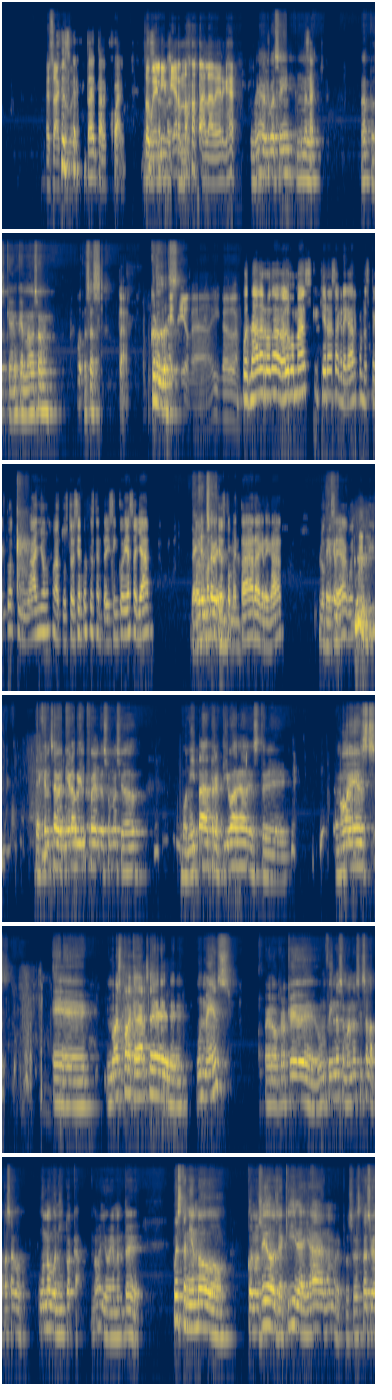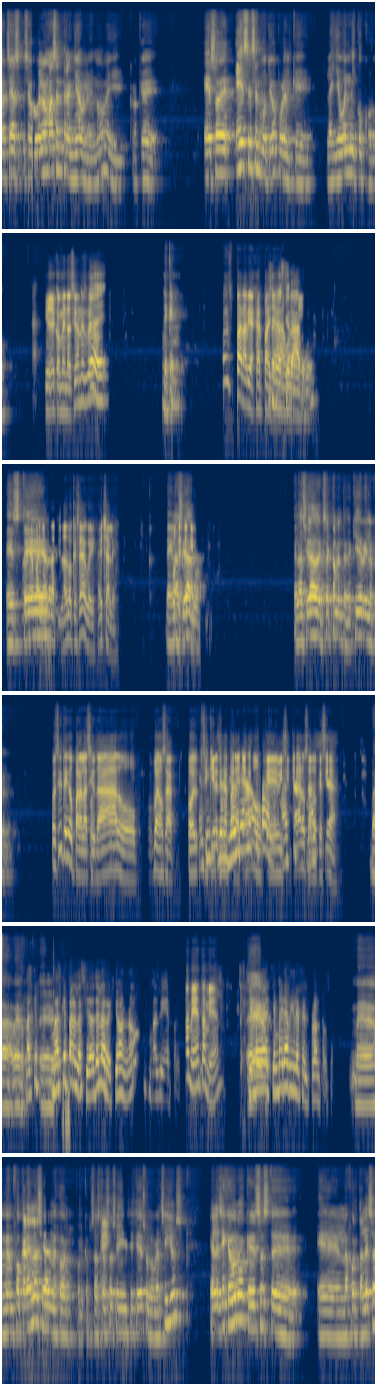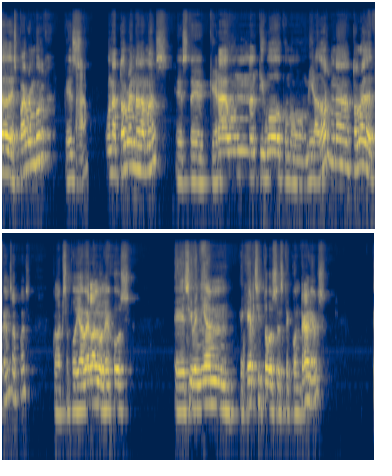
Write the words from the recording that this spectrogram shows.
Exacto, güey. tal, tal cual. Sobre el infierno, a la verga. Sí, algo así. Ah, pues que que no son cosas Claro. Crudas. sí, o sea, ay, cabrón. Pues nada, Roda, ¿algo más que quieras agregar con respecto a tu año, a tus 365 días allá? ¿Algo más Déjense, que quieras comentar, agregar? Lo que sea, güey. déjense venir a Bielefeld, es una ciudad bonita, atractiva, este, no es, Eh, no es para quedarse un mes, pero creo que un fin de semana sí se la pasa uno bonito acá, ¿no? Y obviamente, pues teniendo conocidos de aquí y de allá, no, pues esta ciudad se, se vuelve más entrañable, ¿no? Y creo que eso, ese es el motivo por el que la llevo en mi cocoro. ¿Y recomendaciones, güey? ¿De qué? Pues para viajar para allá. la ciudad, güey. Este. Para allá de la ciudad, lo que sea, güey. Échale. De la ciudad. De la ciudad, exactamente, de aquí de Bielefeld. Pues sí, te digo, para la ciudad o. Bueno, o sea, si quieres viajar para allá o que visitar, o sea, lo que sea. Va, a ver. Más que, eh, más que para la ciudad de la región, ¿no? Más bien. Pues. También, también. ¿Quién, va, a ir a eh, Bielefeld pronto? Me, me, enfocaré en la ciudad mejor, porque pues hasta eso sí, sí tiene sus lugarcillos. Ya les dije uno que es este eh, la fortaleza de Sparrenburg, que es una torre nada más, este, que era un antiguo como mirador, una torre de defensa, pues, con la que se podía ver a lo lejos eh, si venían ejércitos este, contrarios.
